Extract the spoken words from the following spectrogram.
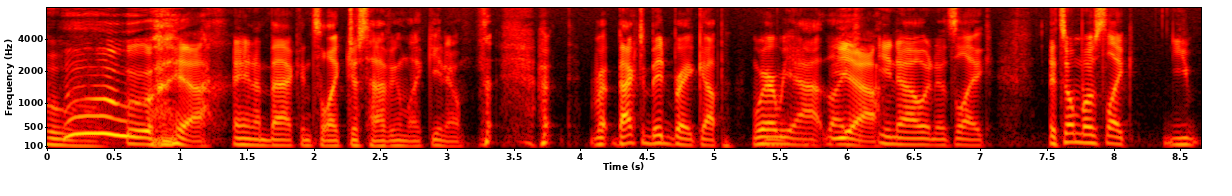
Ooh, yeah. and I'm back into like just having like you know back to mid breakup. Where are we at? Like, Yeah. you know, and it's like it's almost like you.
